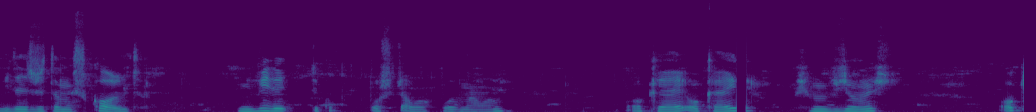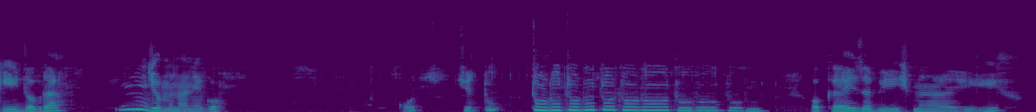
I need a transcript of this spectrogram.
Widać, że tam jest cold. Nie widać, tylko po szczałach poznałam. Okej, okej. Musimy wziąć. Okej, dobra. Idziemy na niego. Chodźcie tu. Turu, turu, turu, turu, turu. Okej, zabiliśmy na razie ich.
